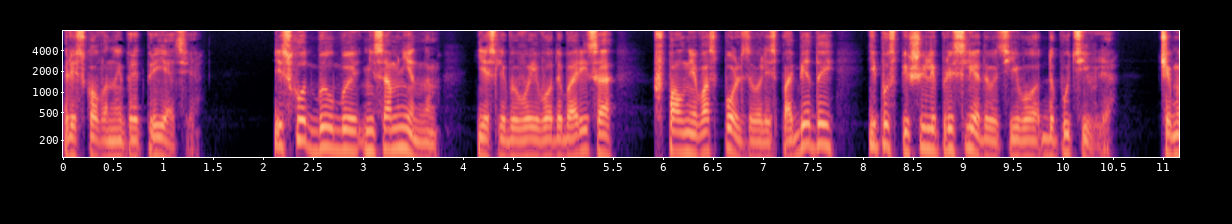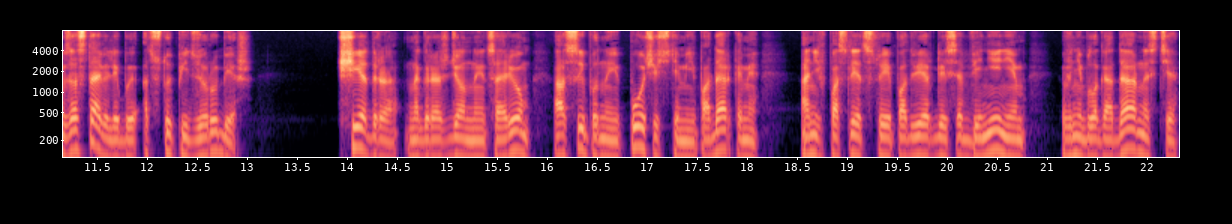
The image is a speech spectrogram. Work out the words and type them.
рискованные предприятия. Исход был бы несомненным, если бы воеводы Бориса вполне воспользовались победой и поспешили преследовать его до Путивля, чем и заставили бы отступить за рубеж. Щедро награжденные царем, осыпанные почестями и подарками, они впоследствии подверглись обвинениям в неблагодарности,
